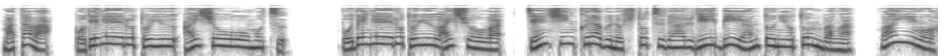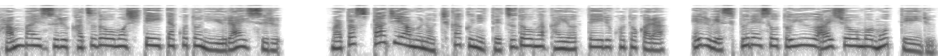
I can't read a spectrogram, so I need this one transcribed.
またはボデゲーロという愛称を持つ。ボデゲーロという愛称は、前身クラブの一つである DB アントニオ・トンバがワインを販売する活動もしていたことに由来する。またスタジアムの近くに鉄道が通っていることから、エルエスプレソという愛称も持っている。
